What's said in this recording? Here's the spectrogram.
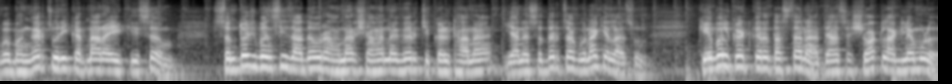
व भंगार चोरी करणारा एक इसम संतोष बन्सी जाधव राहणार शहानगर चिकलठाणा यानं सदरचा गुन्हा केला असून केबल कट करत असताना त्यास शॉक लागल्यामुळं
